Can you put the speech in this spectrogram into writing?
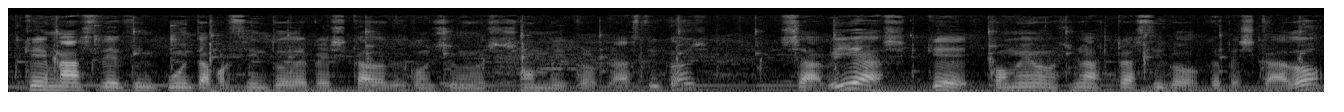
que más del 50% de pescado que consumimos son microplásticos? ¿Sabías que comemos más plástico que pescado?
